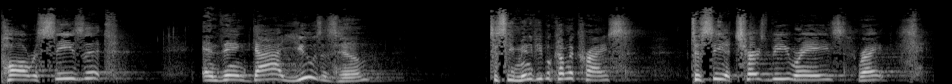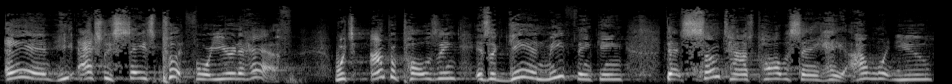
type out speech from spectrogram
Paul receives it, and then God uses him to see many people come to Christ, to see a church be raised, right? And he actually stays put for a year and a half which I'm proposing is again me thinking that sometimes Paul was saying, Hey, I want you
